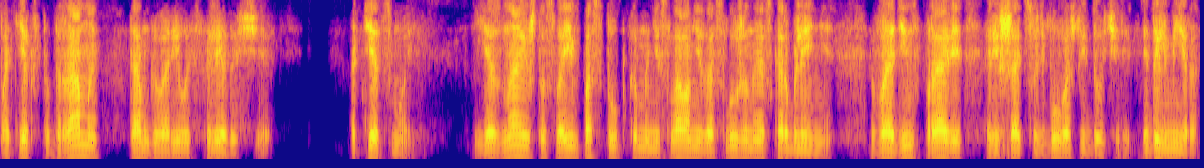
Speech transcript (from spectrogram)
По тексту драмы там говорилось следующее. «Отец мой, я знаю, что своим поступком нанесла вам незаслуженное оскорбление. Вы один вправе решать судьбу вашей дочери, Эдельмира.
